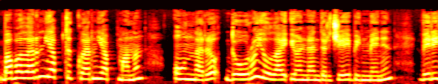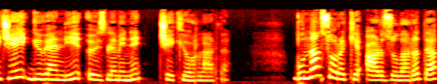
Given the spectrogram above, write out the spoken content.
Babaların yaptıklarını yapmanın onları doğru yola yönlendireceği bilmenin vereceği güvenliği özlemini çekiyorlardı. Bundan sonraki arzuları da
